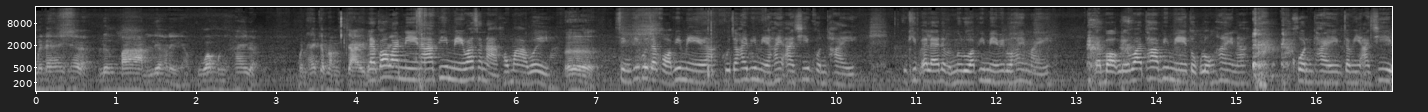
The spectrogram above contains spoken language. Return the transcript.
งมึงไม่ได้ให้แค่แบบเรื่องบ้านเรื่องอะไรอย่างเงี้ยกูว่ามึงให้แบบเหมือนให้กำลังใจแล้วก็วันนี้นะ พี่เมย์วาสนาเขามาเว้ยเออ สิ่งที่กูจะขอพี่เมย์นะกูจะให้พี่เมย์ให้อาชีพคนไทยกูคิดไปแล้วเดี๋ยวไม่รู้ว่าพี่เมย์ไม่รู้ให้ไหมแต่บอกเลยว่าถ้าพี่เมย์ตกลงให้นะ คนไทยจะมีอาชีพ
